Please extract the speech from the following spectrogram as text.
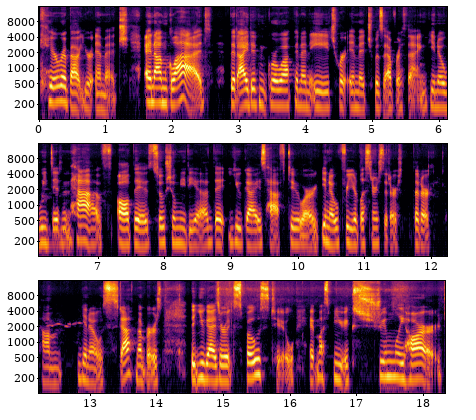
care about your image. And i'm glad that I didn't grow up in an age where image was everything. You know, we mm-hmm. didn't have all the social media that you guys have to, or you know, for your listeners that are that are um, you know staff members that you guys are exposed to it must be extremely hard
